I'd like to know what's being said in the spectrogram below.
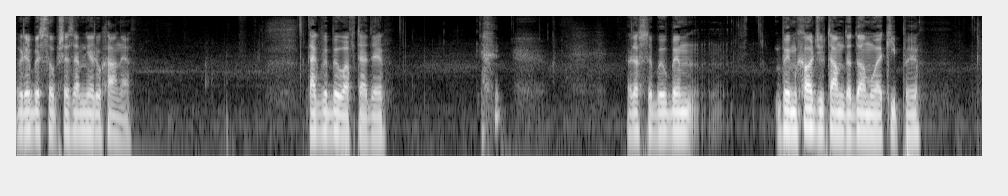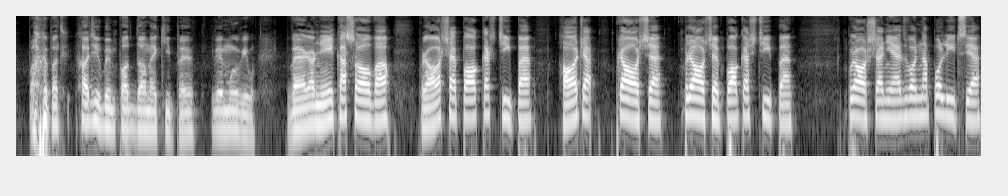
ryby są przeze mnie ruchane. Tak by było wtedy. Po prostu byłbym... Bym chodził tam do domu ekipy. Chodziłbym pod dom ekipy i bym mówił Weronika Sowa, proszę pokaż cipę. Chodź, proszę, proszę pokaż cipę. Proszę, nie dzwoń na policję.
